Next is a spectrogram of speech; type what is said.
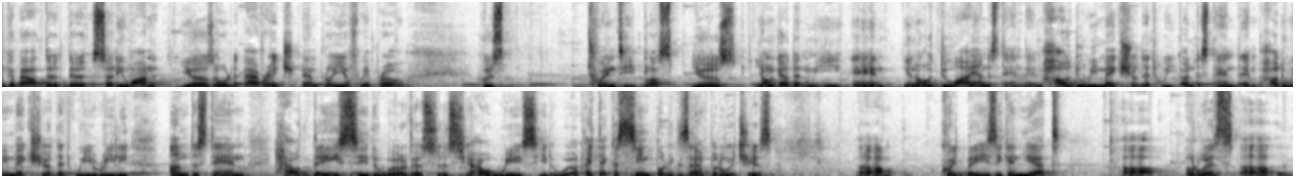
Think about the, the 31 years old average employee of Wipro who's 20 plus years younger than me and you know do i understand them? How do we make sure that we understand them? How do we make sure that we really understand how they see the world versus how we see the world? I take a simple example which is um, quite basic and yet uh, always uh,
